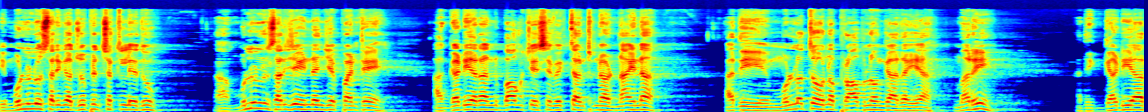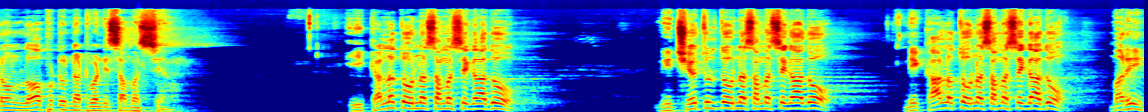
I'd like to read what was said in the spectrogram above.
ఈ ముళ్ళులు సరిగా చూపించట్లేదు. ఆ ముళ్ళును సరిచేయండి అని చెప్పంటే ఆ గడియారాన్ని బాగు చేసే వ్యక్తి అంటున్నాడు నాయన అది ముళ్ళతో ఉన్న ప్రాబ్లం కాదయ్యా. మరి అది గడియారం లోపట ఉన్నటువంటి సమస్య. ఈ కళ్ళతో ఉన్న సమస్య కాదు నీ చేతులతో ఉన్న సమస్య కాదు నీ కాళ్ళతో ఉన్న సమస్య కాదు మరి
